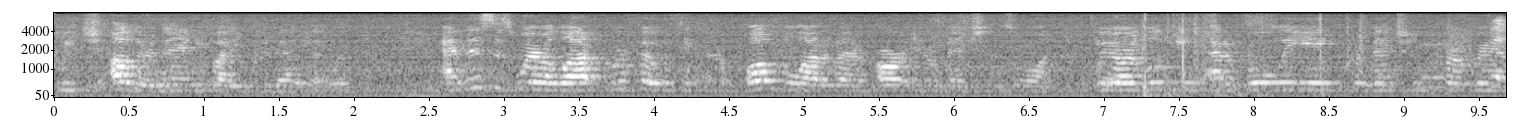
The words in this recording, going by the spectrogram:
to each other than anybody could with. And this is where a lot, we're focusing an awful lot of our, interventions on. We are looking at a bullying prevention program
